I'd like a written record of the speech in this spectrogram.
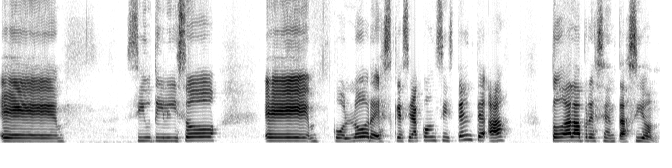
Eh, si utilizo eh, colores, que sea consistente a toda la presentación.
